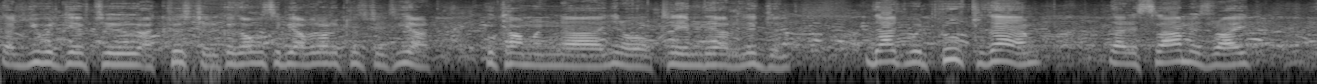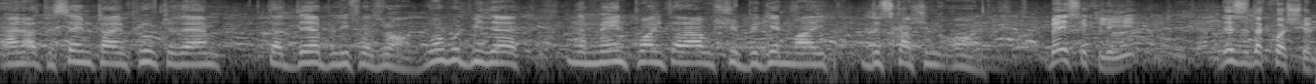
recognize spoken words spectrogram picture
that you would give to a Christian? Because obviously we have a lot of Christians here who come and uh, you know claim their religion. that would prove to them that Islam is right, and at the same time prove to them that their belief was wrong. What would be the the main point that I should begin my discussion on? basically this is the question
